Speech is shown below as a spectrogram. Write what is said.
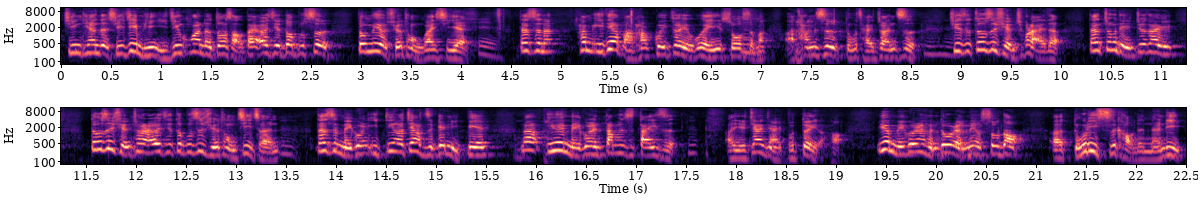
今天的习近平已经换了多少代，而且都不是都没有血统关系耶。是，但是呢，他们一定要把它归罪为说什么啊？他们是独裁专制，其实都是选出来的。但重点就在于，都是选出来，而且都不是血统继承。但是美国人一定要这样子跟你编，那因为美国人大部分是呆子，啊，也这样讲也不对了哈。因为美国人很多人没有受到。呃，独立思考的能力，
